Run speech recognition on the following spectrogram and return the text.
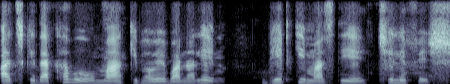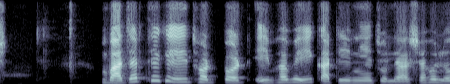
আজকে দেখাবো মা কীভাবে বানালেন ভেটকি মাছ দিয়ে চিলি ফিশ। বাজার থেকে ঝটপট এইভাবেই কাটিয়ে নিয়ে চলে আসা হলো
